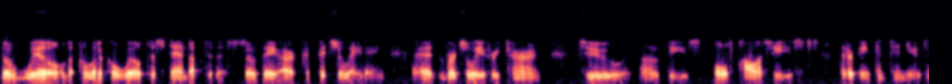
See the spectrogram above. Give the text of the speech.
the will, the political will to stand up to this. So they are capitulating at virtually every turn to uh, these old policies that are being continued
